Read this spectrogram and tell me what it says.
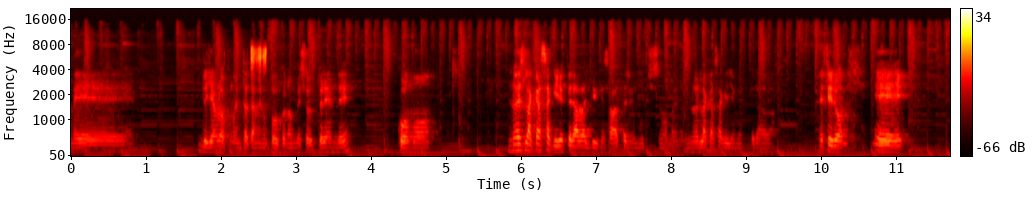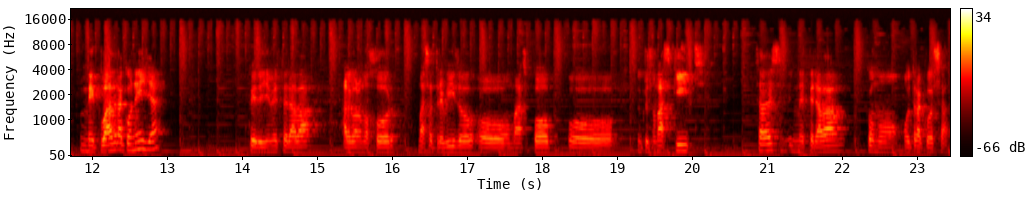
me, ya me lo has comentado también un poco, ¿no? Me sorprende cómo no es la casa que yo esperaba el 10 de Sabater, ni muchísimo menos. No es la casa que yo me esperaba. Me refiero, eh, me cuadra con ella, pero yo me esperaba algo a lo mejor más atrevido o más pop o incluso más kitsch, ¿sabes? Me esperaba como otra cosa,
